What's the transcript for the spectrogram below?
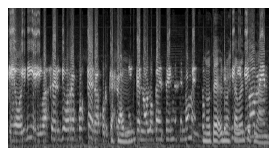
que hoy día iba a ser yo repostera porque realmente no lo pensé en ese momento. No, te, no estaba en tu plan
